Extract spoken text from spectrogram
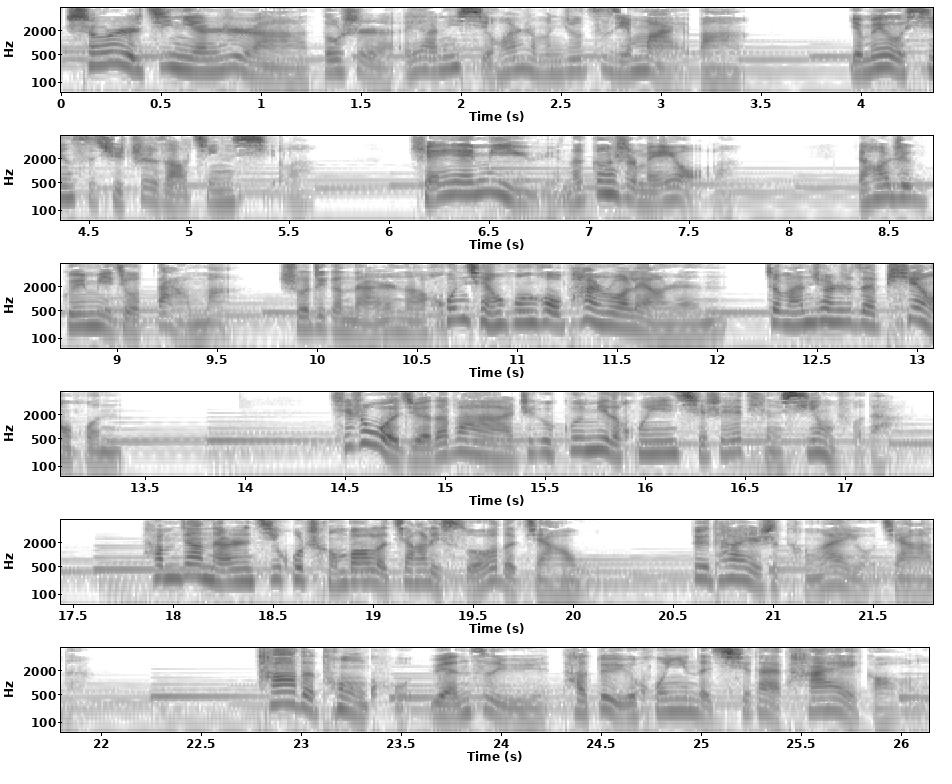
生日纪念日啊，都是哎呀你喜欢什么你就自己买吧，也没有心思去制造惊喜了。甜言蜜语那更是没有了，然后这个闺蜜就大骂说：“这个男人呢，婚前婚后判若两人，这完全是在骗婚。”其实我觉得吧，这个闺蜜的婚姻其实也挺幸福的，他们家男人几乎承包了家里所有的家务，对她也是疼爱有加的。她的痛苦源自于她对于婚姻的期待太高了，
